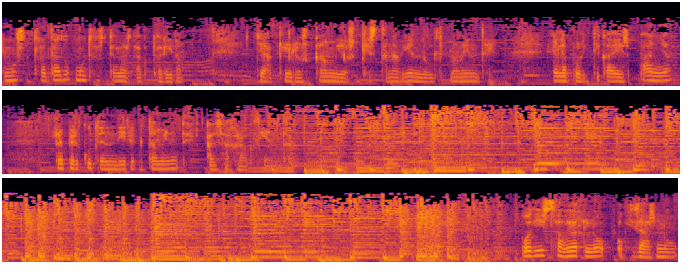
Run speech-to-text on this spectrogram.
hemos tratado muchos temas de actualidad, ya que los cambios que están habiendo últimamente en la política de España repercuten directamente al Sahara Occidental. Podéis saberlo, o quizás no,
